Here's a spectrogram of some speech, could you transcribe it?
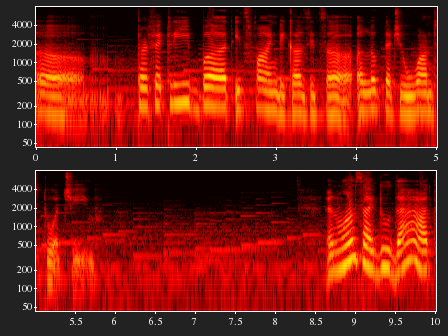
uh, perfectly but it's fine because it's a, a look that you want to achieve. And once I do that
